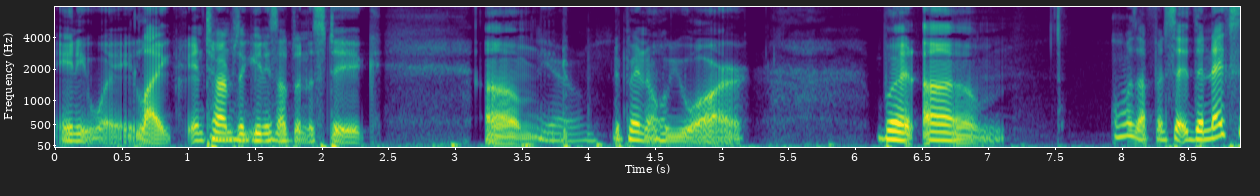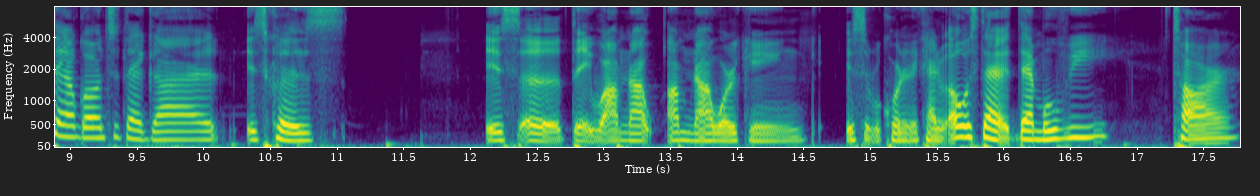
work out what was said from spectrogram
anyway. Like in terms mm-hmm. of getting mm-hmm. something to stick, um, yeah. D- depending on who you are. But um, what was I gonna say? The next thing I'm going to thank God is because it's a thing where I'm not I'm not working. It's a recording academy. Oh, it's that that movie Tar.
